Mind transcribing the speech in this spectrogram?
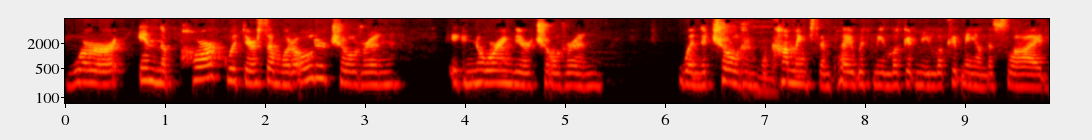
were in the park with their somewhat older children ignoring their children when the children mm-hmm. were coming to them, play with me, look at me, look at me on the slide,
